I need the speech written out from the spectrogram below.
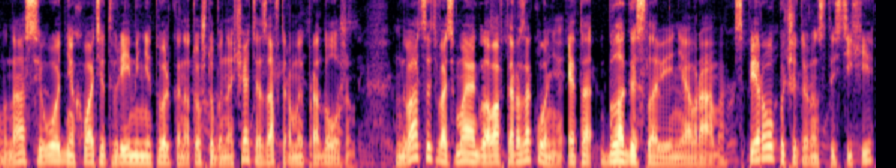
У нас сегодня хватит времени только на то, чтобы начать, а завтра мы продолжим. 28 глава Второзакония — это благословение Авраама. С 1 по 14 стихи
